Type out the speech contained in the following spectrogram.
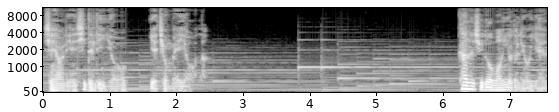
想要联系的理由也就没有了。看了许多网友的留言，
